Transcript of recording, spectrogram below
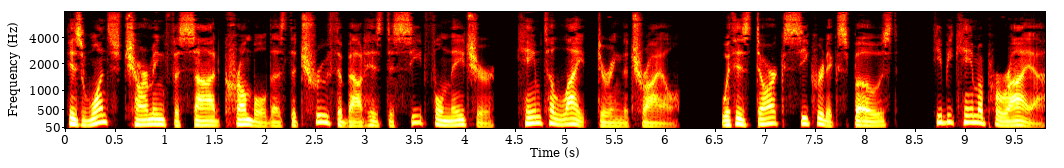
His once charming facade crumbled as the truth about his deceitful nature came to light during the trial. With his dark secret exposed, he became a pariah,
